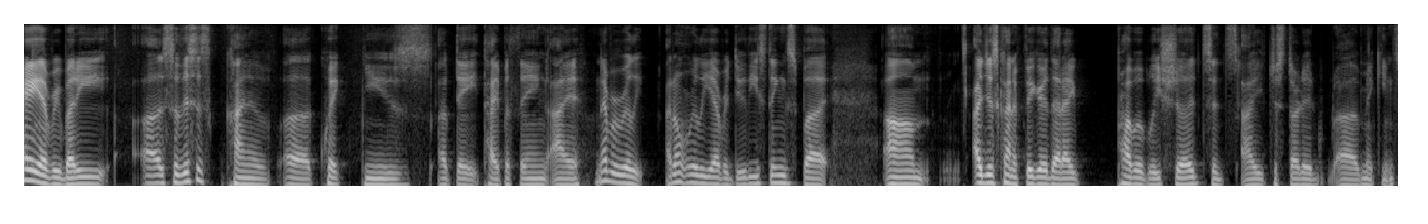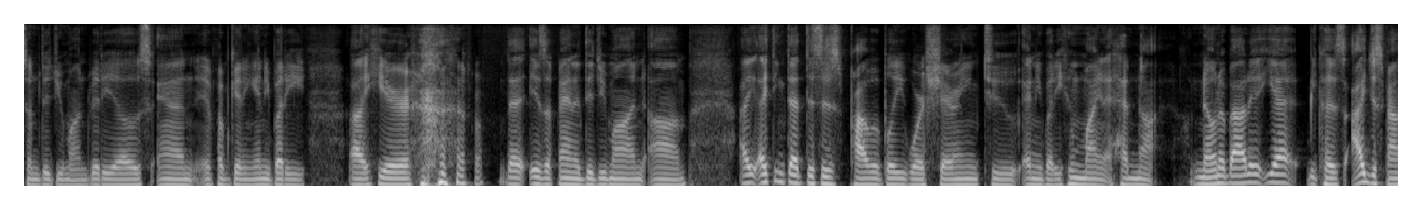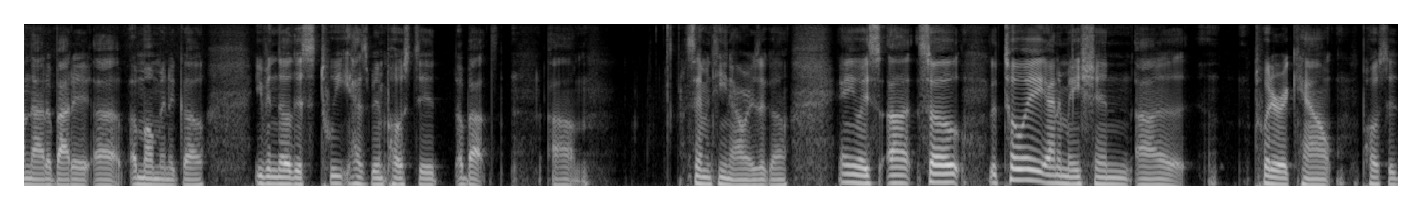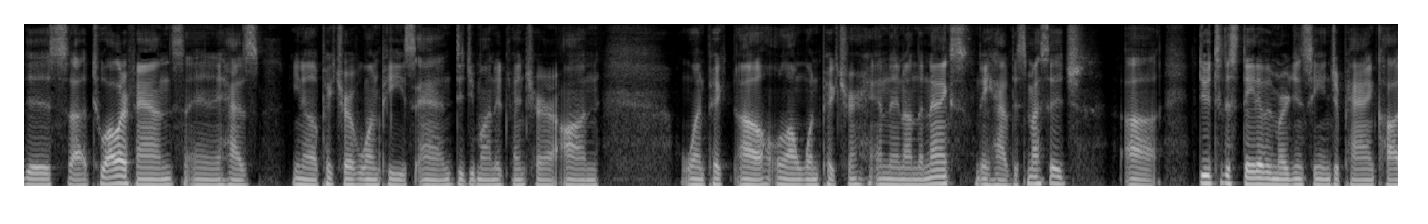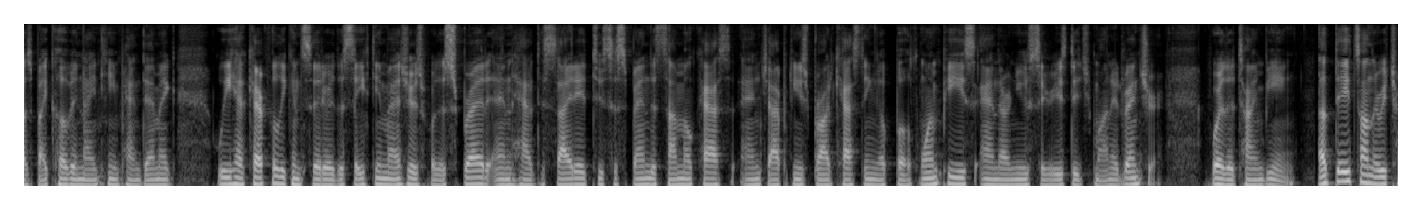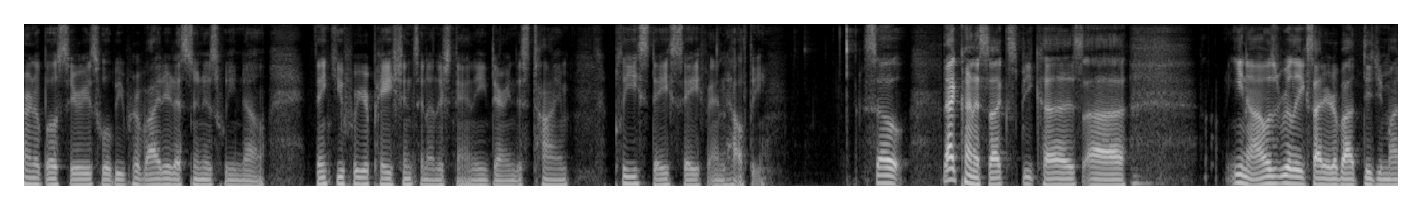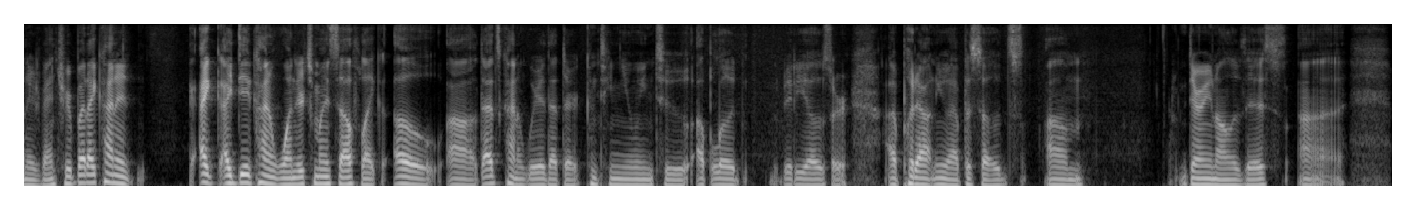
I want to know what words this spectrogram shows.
Hey everybody. Uh, so this is kind of a quick news update type of thing. I never really, I don't really ever do these things, but um, I just kind of figured that I probably should since I just started uh, making some Digimon videos. And if I'm getting anybody uh, here that is a fan of Digimon, um, I, I think that this is probably worth sharing to anybody who might have not known about it yet because I just found out about it uh, a moment ago even though this tweet has been posted about um, 17 hours ago. Anyways, uh, so the Toei Animation uh, Twitter account posted this uh, to all our fans, and it has you know a picture of One Piece and Digimon Adventure on one pic uh, on one picture, and then on the next they have this message. Due to the state of emergency in Japan caused by COVID-19 pandemic, we have carefully considered the safety measures for the spread and have decided to suspend the simulcast and Japanese broadcasting of both One Piece and our new series Digimon Adventure for the time being. Updates on the return of both series will be provided as soon as we know. Thank you for your patience and understanding during this time. Please stay safe and healthy. So that kind of sucks because uh, you know, I was really excited about Digimon Adventure, but I kind of, I, I did kind of wonder to myself, like, oh, uh, that's kind of weird that they're continuing to upload videos or uh, put out new episodes um, during all of this. Uh,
